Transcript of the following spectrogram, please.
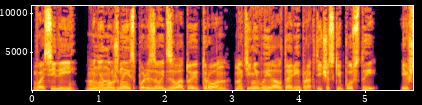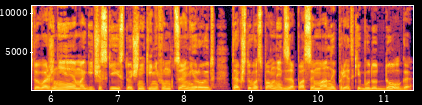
Василий, мне нужно использовать золотой трон, но теневые алтари практически пусты. И что важнее, магические источники не функционируют, так что восполнять запасы маны предки будут долго.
